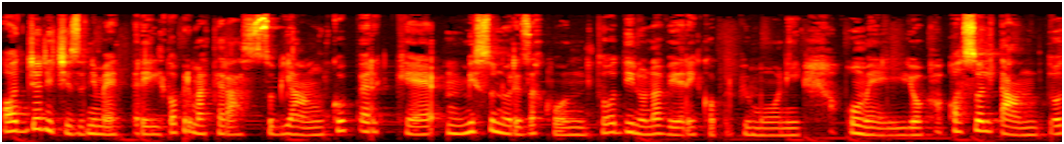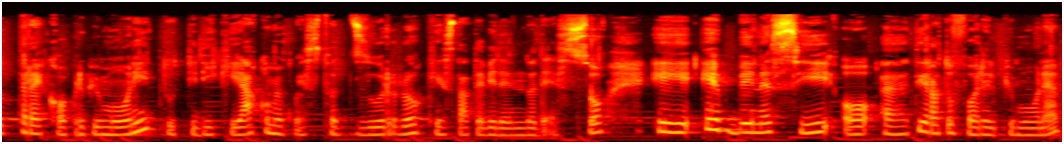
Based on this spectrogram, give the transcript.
Oggi ho deciso di mettere il coprimaterasso bianco perché mi sono resa conto di non avere i copripiumoni, o meglio, ho soltanto tre copripiumoni, tutti di Ikea come questo azzurro che state vedendo adesso e ebbene sì ho eh, tirato fuori il piumone.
